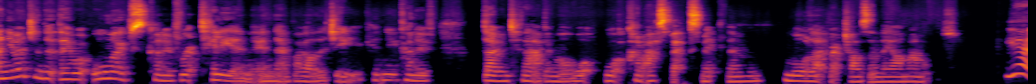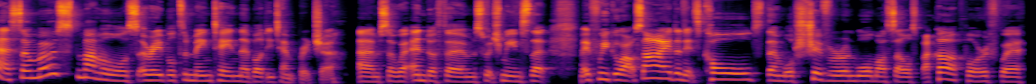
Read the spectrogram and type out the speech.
And you mentioned that they were almost kind of reptilian in their biology. Can you kind of dive into that a bit more? What what kind of aspects make them more like reptiles than they are mammals? Yeah, so most mammals are able to maintain their body temperature. Um, so we're endotherms, which means that if we go outside and it's cold, then we'll shiver and warm ourselves back up. Or if we're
